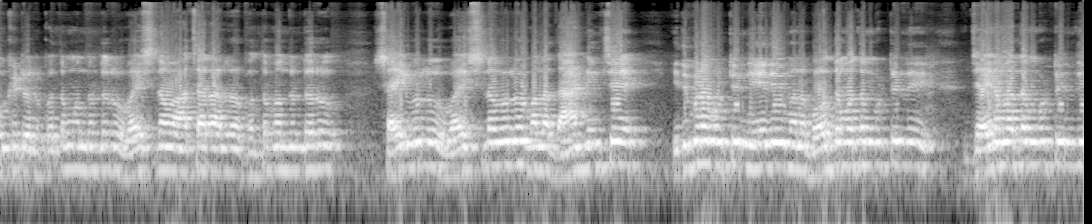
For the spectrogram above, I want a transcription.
ఊకేటోళ్ళు కొంతమంది ఉంటారు వైష్ణవ ఆచారాల్లో కొంతమంది ఉంటారు. శైవులు వైష్ణవులు మళ్ళీ దాని నుంచే ఇది కూడా పుట్టింది. ఏది? మన బౌద్ధ మతం పుట్టింది జైన మతం పుట్టింది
